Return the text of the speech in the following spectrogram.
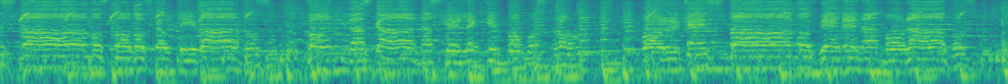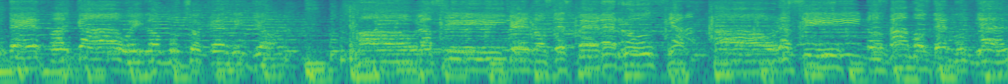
estamos todos cautivados con las ganas que el equipo mostró. Porque estamos bien enamorados de Falcao y lo mucho que rindió. Ahora sí que nos espere Rusia, ahora sí nos vamos del mundial.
